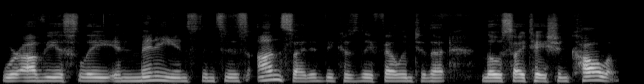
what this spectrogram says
were obviously in many instances uncited because they fell into that low citation column.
